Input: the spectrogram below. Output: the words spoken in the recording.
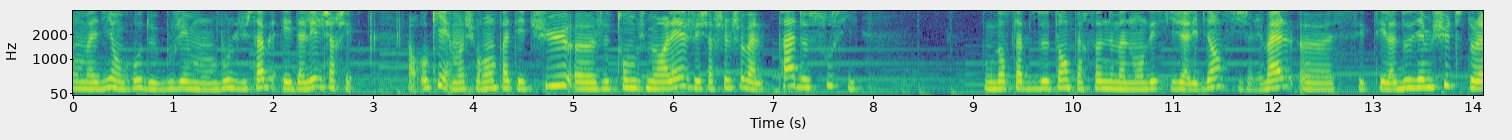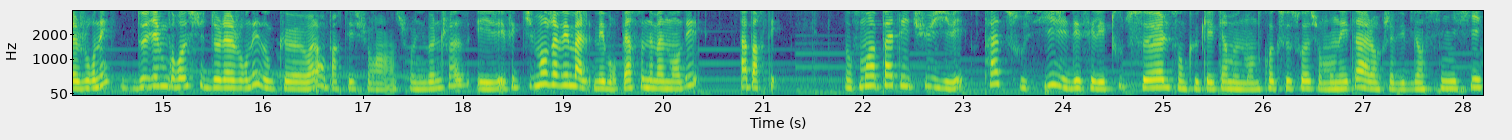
on m'a dit en gros de bouger mon boule du sable et d'aller le chercher. Alors ok, moi je suis vraiment pas têtue, euh, je tombe, je me relève, je vais chercher le cheval, pas de souci. Donc dans ce laps de temps, personne ne m'a demandé si j'allais bien, si j'allais mal. Euh, c'était la deuxième chute de la journée, deuxième grosse chute de la journée, donc euh, voilà, on partait sur, un, sur une bonne chose. Et effectivement, j'avais mal, mais bon, personne ne m'a demandé à partir. Donc moi, pas têtue, j'y vais, pas de souci. J'ai décelé toute seule, sans que quelqu'un me demande quoi que ce soit sur mon état, alors que j'avais bien signifié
